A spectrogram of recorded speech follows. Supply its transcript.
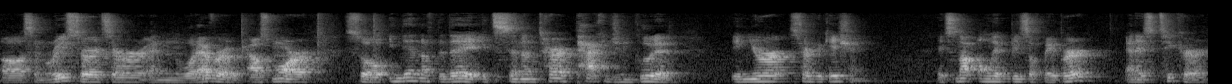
uh, some research or and whatever else more. So in the end of the day, it's an entire package included in your certification. It's not only a piece of paper and a sticker,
